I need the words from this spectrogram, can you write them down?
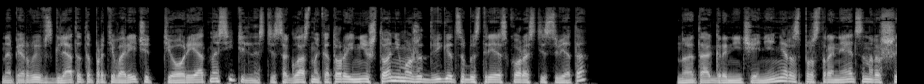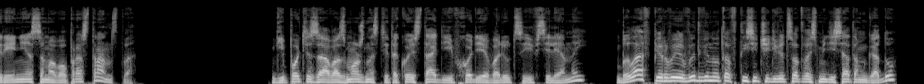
На первый взгляд это противоречит теории относительности, согласно которой ничто не может двигаться быстрее скорости света, но это ограничение не распространяется на расширение самого пространства. Гипотеза о возможности такой стадии в ходе эволюции Вселенной была впервые выдвинута в 1980 году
